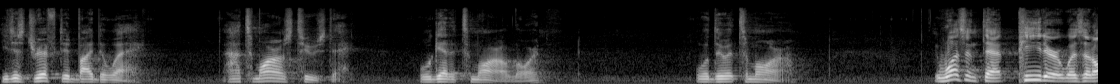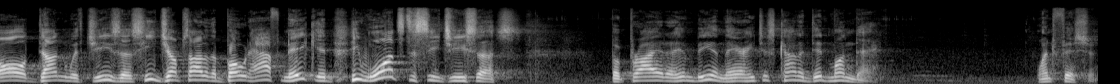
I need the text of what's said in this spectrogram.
You just drifted by delay. Ah, tomorrow's Tuesday. We'll get it tomorrow, Lord. We'll do it tomorrow. It wasn't that Peter was at all done with Jesus. He jumps out of the boat half naked. He wants to see Jesus. But prior to him being there, he just kind of did Monday. Went fishing.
